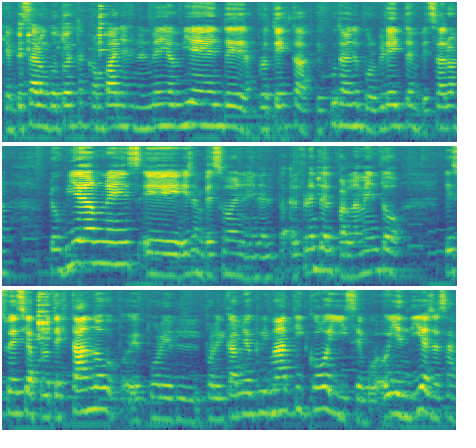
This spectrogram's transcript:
que empezaron con todas estas campañas en el medio ambiente, de las protestas que justamente por Greta empezaron los viernes, eh, ella empezó en, en el, al frente del Parlamento de Suecia protestando eh, por el, por el cambio climático y se, hoy en día ya esas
